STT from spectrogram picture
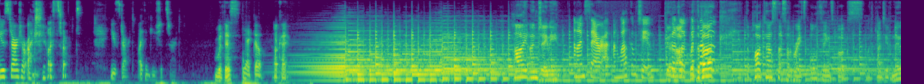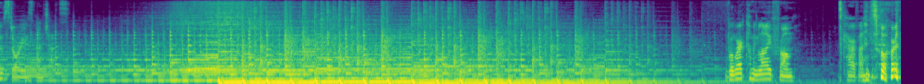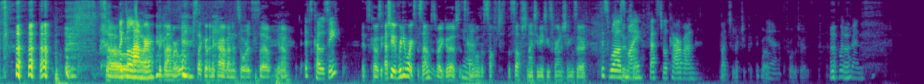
You start, or actually, I start. You start. I think you should start. With this? Yeah, go. Okay. Hi, I'm Jamie. And I'm Sarah, and welcome to Good, luck, with, the, book. the podcast that celebrates all things books with plenty of news, stories, and chats. Well, we're coming live from a caravan in Swords. so The glamour. uh, the glamour. Well, Prosecco in a caravan in Swords. So you know, It's cozy. it's cozy. Actually, it really works. The sound is very good. It's kind of all the soft, the soft 1980s furnishings are This was my so. festival caravan back to electric picnic. Well, Yeah. before the twins. for the twins.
